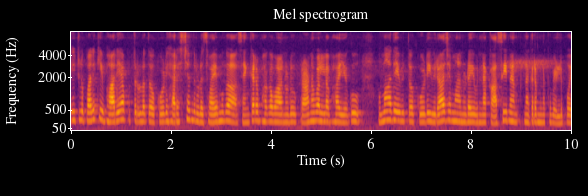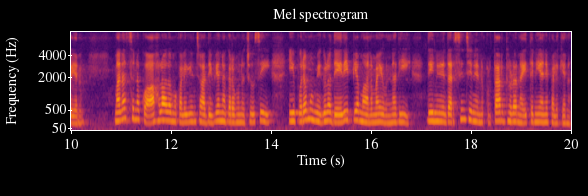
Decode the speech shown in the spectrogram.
ఇట్లు పలికి భార్యాపుత్రులతో కూడి హరిశ్చంద్రుడు స్వయముగా శంకర భగవానుడు ప్రాణవల్లభయగు ఉమాదేవితో కూడి విరాజమానుడై ఉన్న కాశీ నగరమునకు వెళ్ళిపోయాను. మనస్సునకు ఆహ్లాదము కలిగించే ఆ దివ్య నగరమును చూసి ఈ పురము మిగుల దేదీప్యమానమై ఉన్నది. దీనిని దర్శించి నేను కృతార్థుడనైతిని అని పలికెను.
